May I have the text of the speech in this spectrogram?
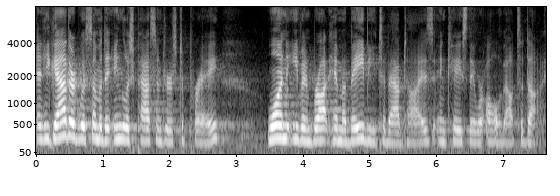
And he gathered with some of the English passengers to pray. One even brought him a baby to baptize in case they were all about to die.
